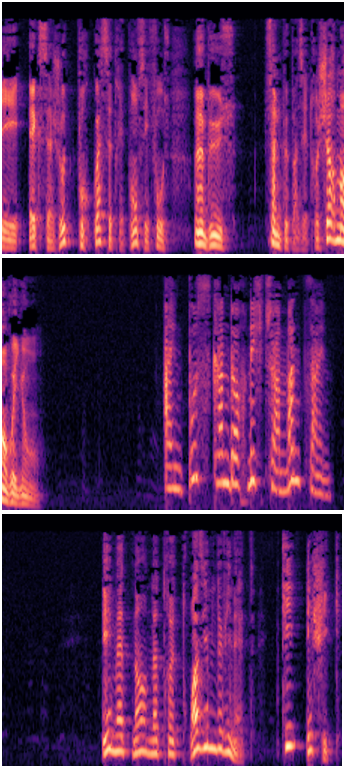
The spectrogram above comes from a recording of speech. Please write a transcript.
Et X ajoute pourquoi cette réponse est fausse. Un bus, ça ne peut pas être charmant, voyons. Ein Bus kann doch nicht charmant sein. Et maintenant, notre troisième devinette. Qui est chic?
